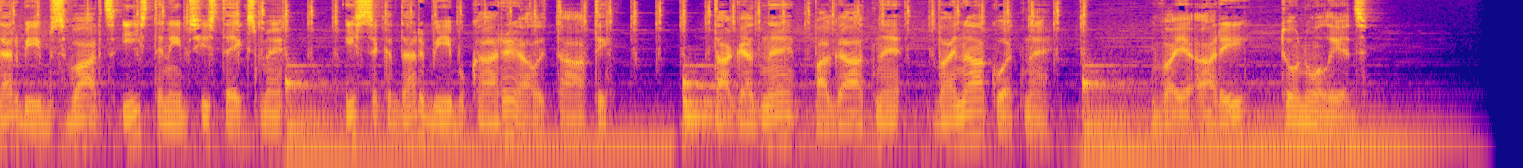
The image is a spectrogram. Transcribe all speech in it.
Darbības vārds īstenības izteiksmē izsaka darbību kā realitāti tagadnē, pagātnē vai nākotnē, vai arī to noliedz.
